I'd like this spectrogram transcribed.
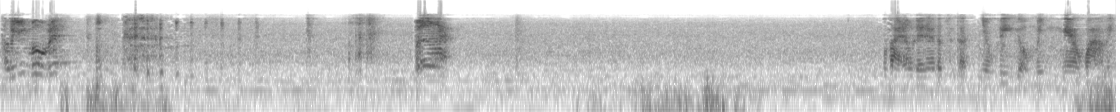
Thôi im mồm đấy à. có phải đâu, đấy là thật sự thật. Nhiều khi kiểu mình nghèo quá, mình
